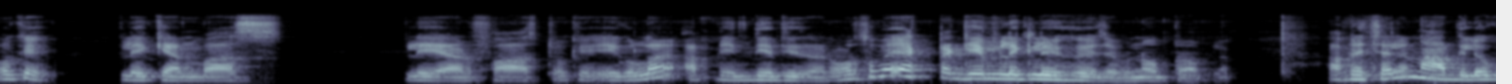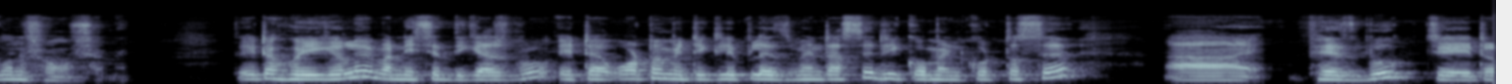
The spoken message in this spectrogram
Okay play canvas player first okay এগুলো আপনি দিয়ে দিতে পারেন। অথবা একটা গেম লিখলেই হয়ে যাবে নো প্রবলেম আপনি চাইলে না দিলেও কোনো সমস্যা নেই। তো এটা হয়ে গেল, এবার নিচের দিকে আসব। এটা অটোমেটিকলি প্লেসমেন্ট আছে রিকমেন্ড করতেছে ফেসবুক যে এটা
